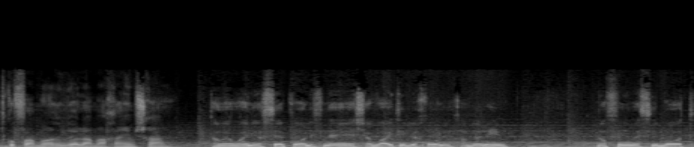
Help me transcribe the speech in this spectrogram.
תקופה מאוד גדולה מהחיים שלך. אתה אומר, מה אני עושה פה? לפני שבוע הייתי בחו"ל עם חברים, נופים, מסיבות.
